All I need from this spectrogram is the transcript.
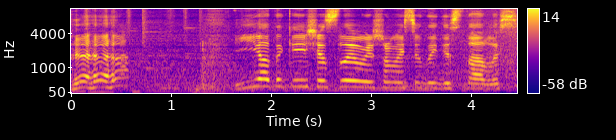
Я такий щасливий, що ви сюди дістались.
